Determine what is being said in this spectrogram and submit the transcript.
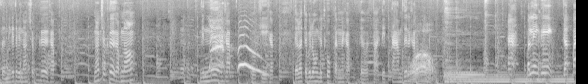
ส่วนนี้ก็จะเป็นน้องช็อกเกอร์ครับ น้องช็อกเกอร์กับน้อง วินเนอร์นะครับ โอเคครับ เดี๋ยวเราจะไปลง YouTube กันนะครับ เดี๋ยวฝากติดตามด้วยนะครับว้าวอะบรรเลงเพลงจัดไป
